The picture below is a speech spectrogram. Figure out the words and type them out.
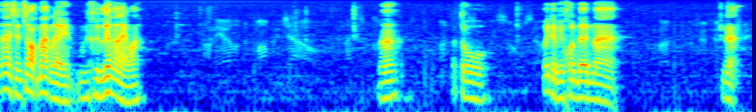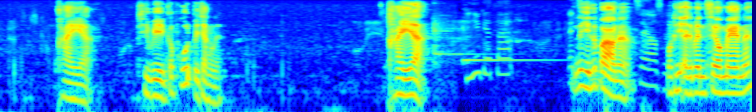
อ่าฉันชอบมากเลย มันคือเรื่องอะไรวะฮะประตู เฮ้ย เดี๋ยวมีคนเดินมา น่ะ ใครอะทีวีก็พูดไปจังเลย ใครอะ Can you get that? ได้ยินหรือเปล่าเนี่ยบางทีอาจจะเป็นเซลแมนนะ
